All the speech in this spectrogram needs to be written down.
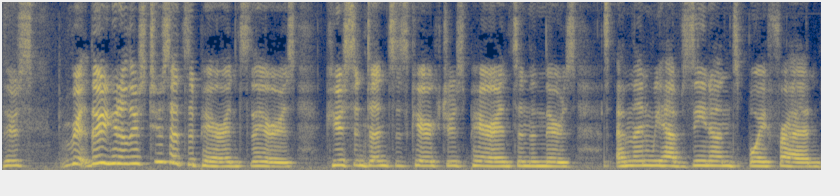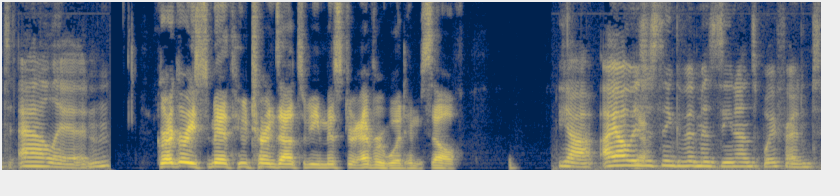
there's there you know there's two sets of parents. There's Kirsten Dunst's character's parents, and then there's and then we have Zenon's boyfriend Alan. Gregory Smith, who turns out to be Mr. Everwood himself. Yeah, I always Yeah. just think of him as Zenon's boyfriend.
